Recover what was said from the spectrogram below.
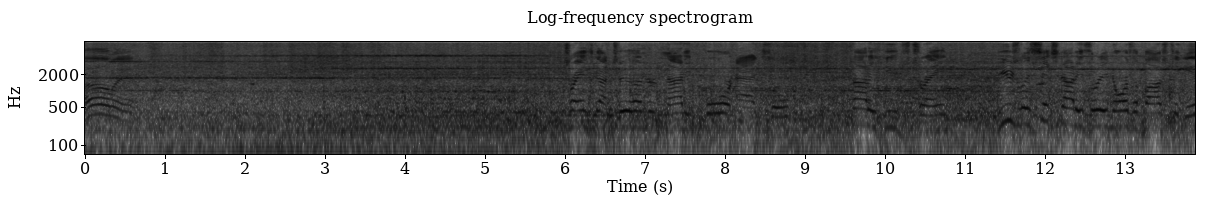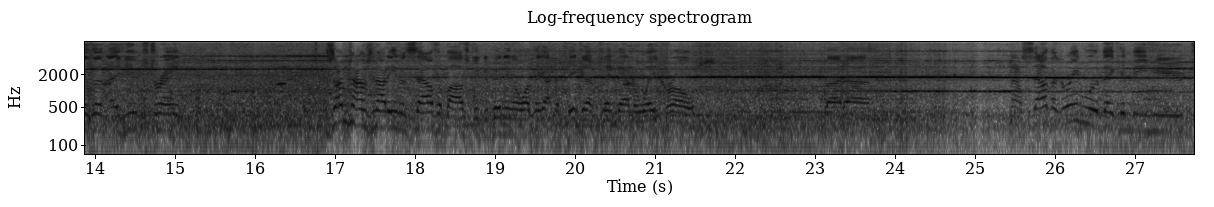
Oh man. The train's got 294 axles. Not a huge train. Usually 693 north of Bostic isn't a huge train. Sometimes not even south of Bostic, depending on what they got to pick up take down to Waycross. But uh, now south of Greenwood they can be huge.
